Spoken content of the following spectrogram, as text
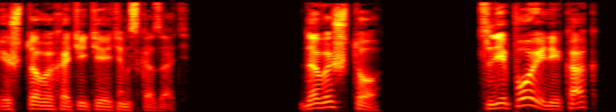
И что вы хотите этим сказать? Да вы что? Слепой или как?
